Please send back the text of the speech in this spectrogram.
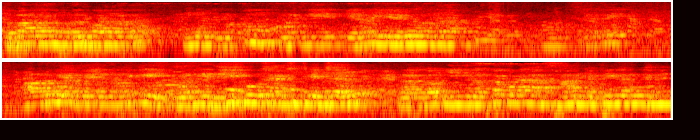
తుఫాను మొదలుపోవడం వల్ల మొత్తం మనకి ఇరవై ఏడు వందల ఇరవై ఆరు ఇరవై ఐదు మందికి మనకి రీకు శాంక్షన్ చేయించారు. ఇదంతా కూడా సార్ ఎంపీ గారు ఎమ్మెల్యే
